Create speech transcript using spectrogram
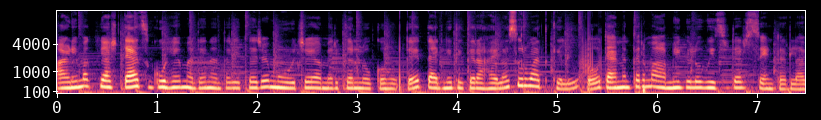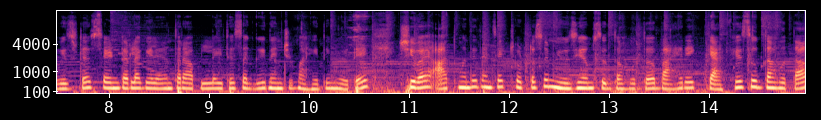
आणि मग त्या त्याच गुहेमध्ये नंतर इथे जे मूळचे अमेरिकन लोक होते त्यांनी तिथे राहायला सुरुवात केली. तो त्यानंतर मग आम्ही गेलो व्हिजिटर्स सेंटरला व्हिजिटर्स सेंटरला गेल्यानंतर आपल्याला इथे सगळी त्यांची माहिती मिळते. शिवाय आतमध्ये त्यांचं एक छोटंसं म्युझियमसुद्धा होतं बाहेर एक कॅफेसुद्धा होता.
